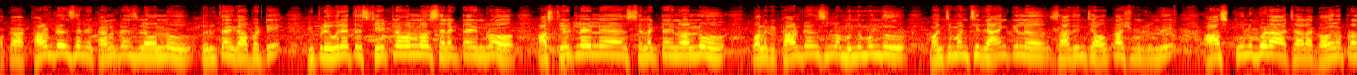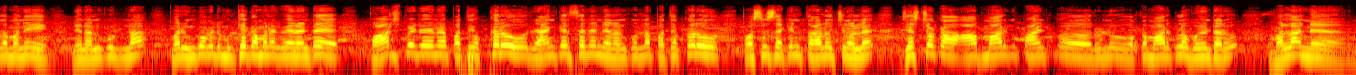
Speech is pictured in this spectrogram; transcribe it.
ఒక కాన్ఫిడెన్స్ అనే కాన్ఫిడెన్స్ లెవెల్లో పెరుగుతాయి కాబట్టి ఇప్పుడు ఎవరైతే స్టేట్ లెవెల్లో సెలెక్ట్ అయినరో ఆ స్టేట్ లెవెల్ సెలెక్ట్ అయిన వాళ్ళు వాళ్ళకి కాన్ఫిడెన్స్లో ముందు ముందు మంచి మంచి ర్యాంకులు సాధించే అవకాశం ఉంటుంది. ఆ స్కూల్ కూడా చాలా గౌరవప్రదమని నేను అనుకుంటున్నా. మరి ఇంకొకటి ముఖ్య గమనం ఏంటంటే పార్టిసిపేట్ అయిన ప్రతి ఒక్కరూ ర్యాంకర్స్ అని నేను అనుకుంటున్నా. ప్రతి ఒక్కరూ ఫస్ట్ సెకండ్ థర్డ్ వచ్చిన వాళ్ళే. జస్ట్ ఒక హాఫ్ మార్క్ పాయింట్ రెండు ఒక మార్కులో పోయి ఉంటారు. మళ్ళా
